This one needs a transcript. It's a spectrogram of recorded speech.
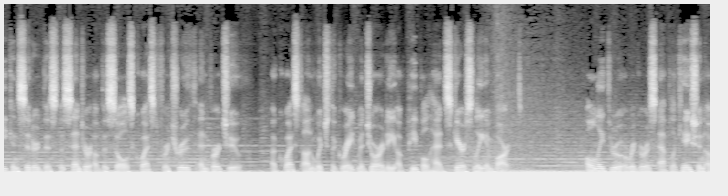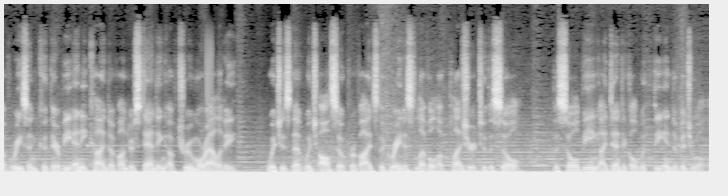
He considered this the center of the soul's quest for truth and virtue, a quest on which the great majority of people had scarcely embarked. Only through a rigorous application of reason could there be any kind of understanding of true morality, which is that which also provides the greatest level of pleasure to the soul, the soul being identical with the individual.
